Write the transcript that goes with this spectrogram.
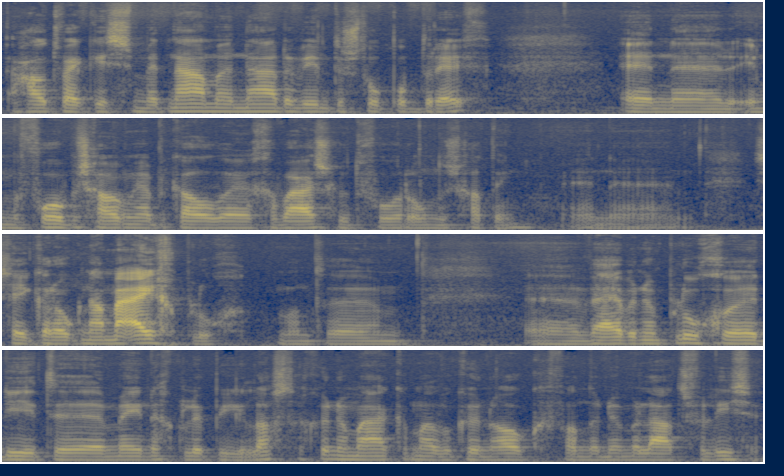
Houtwijk is met name na de winterstop op dreef. En in mijn voorbeschouwing heb ik al gewaarschuwd voor onderschatting. En zeker ook naar mijn eigen ploeg. Want ehm, wij hebben een ploeg die het menig clubje lastig kunnen maken, maar we kunnen ook van de nummer laatst verliezen.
